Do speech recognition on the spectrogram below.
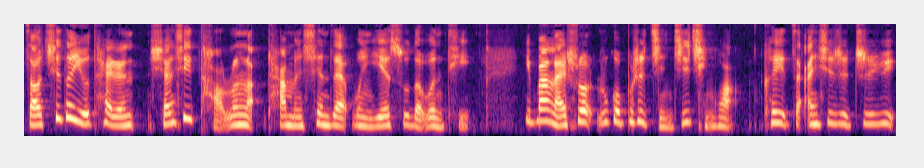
早期的犹太人详细讨论了他们现在问耶稣的问题。一般来说，如果不是紧急情况，可以在安息日治愈。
